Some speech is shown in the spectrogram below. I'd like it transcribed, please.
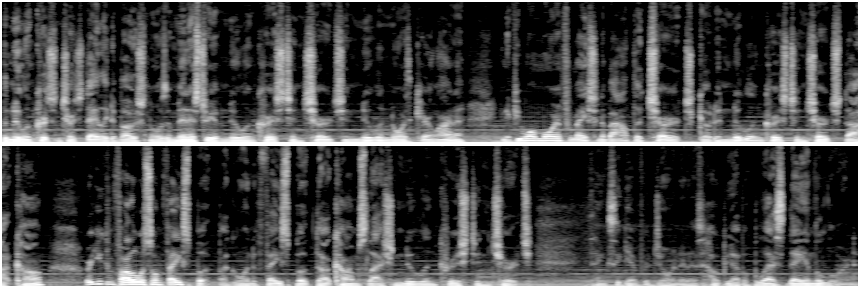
The Newland Christian Church Daily Devotional is a ministry of Newland Christian Church in Newland, North Carolina. And if you want more information about the church, go to newlandchristianchurch.com or you can follow us on Facebook by going to facebook.com slash Newland Christian Church. Thanks again for joining us. Hope you have a blessed day in the Lord.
